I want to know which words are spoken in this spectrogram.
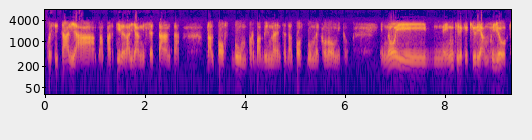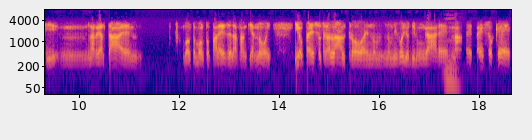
questa Italia ha a partire dagli anni 70 dal post boom probabilmente, dal post boom economico. E noi è inutile che chiudiamo gli occhi, mm, la realtà è molto molto palese davanti a noi. Io penso tra l'altro, e non, non mi voglio dilungare, mm. ma eh, penso che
